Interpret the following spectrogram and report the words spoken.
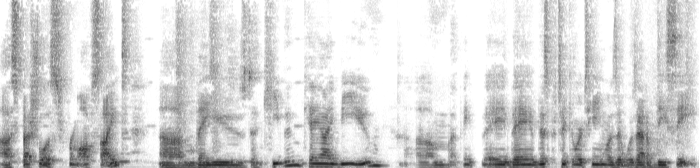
uh, specialists from offsite. Um, they used Kivu, K I V U. Um, I think they they this particular team was it was out of DC,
